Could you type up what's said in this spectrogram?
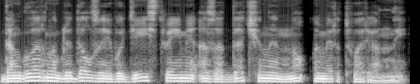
Данглар наблюдал за его действиями, озадаченный, но умиротворенный.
